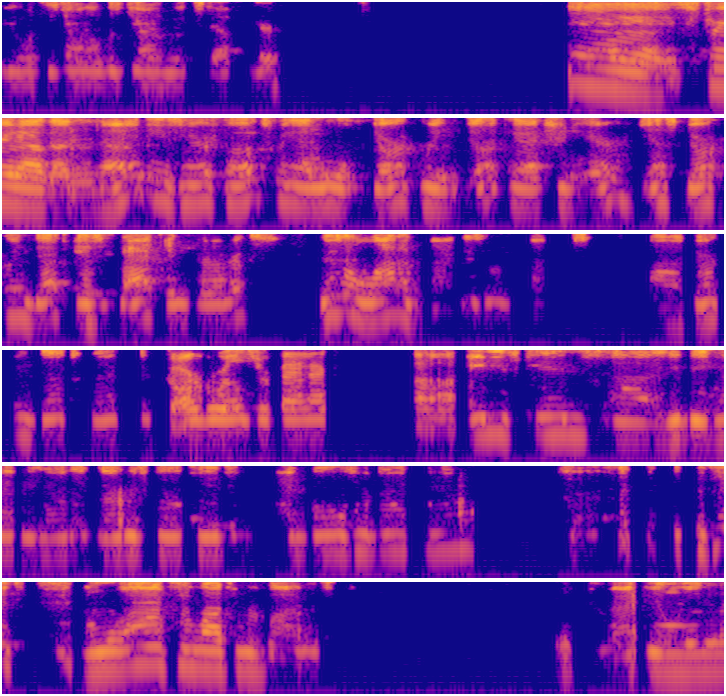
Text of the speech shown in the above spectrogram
You know, with his John all this John Wick stuff here. Yeah, straight out of the 90s here, folks. We got a little Darkwing Duck action here. Yes, Darkwing Duck is back in comics. There's a lot of 90s comics. Uh, Darkwing Duck's back. The Gargoyles are back. Uh, 80s kids, uh, you'd be happy to know that Garbage Pail Kids and Eyeballs are back now. Lots and lots of revivals. Dracula.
